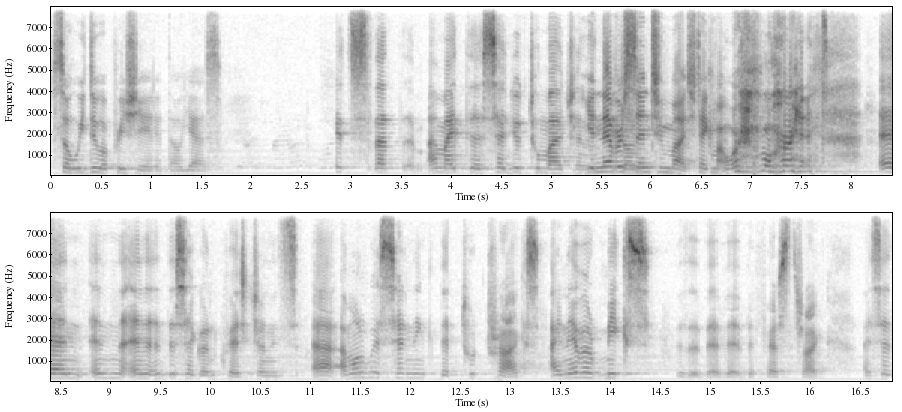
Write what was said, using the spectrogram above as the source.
so we do appreciate it, though. Yes. It's that I might uh, send you too much. And You never don't- send too much. Take my word for it. And, and, and the second question is, uh, I'm always sending the two tracks. I never mix the, the, the, the first track. I said,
